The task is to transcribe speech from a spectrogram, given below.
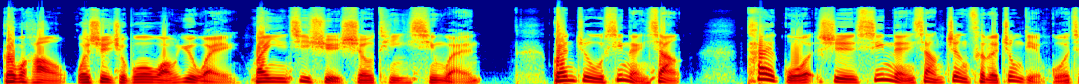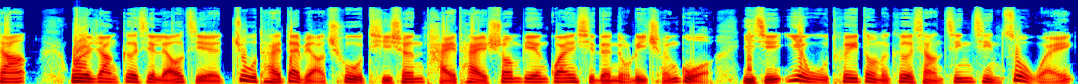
各位好我是主播王玉伟欢迎继续收听新闻。关注新南向泰国是新南向政策的重点国家。为了让各界了解驻泰代表处提升台泰双边关系的努力成果，以及业务推动的各项精进作为，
